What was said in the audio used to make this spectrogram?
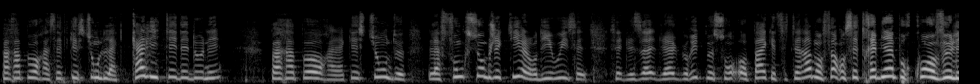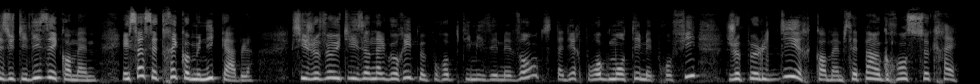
par rapport à cette question de la qualité des données, par rapport à la question de la fonction objective. Alors on dit oui, les, algorithmes sont opaques, etc. Mais enfin, on sait très bien pourquoi on veut les utiliser quand même. Et ça, c'est très communicable. Si je veux utiliser un algorithme pour optimiser mes ventes, c'est-à-dire pour augmenter mes profits, je peux le dire quand même. C'est pas un grand secret.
